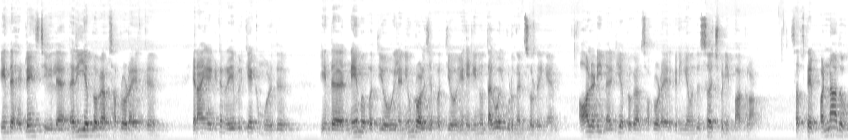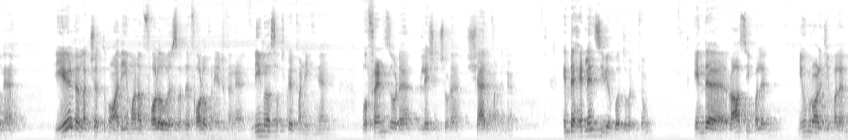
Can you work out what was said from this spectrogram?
இந்த ஹெட்லைன்ஸ் டிவியில் நிறைய ப்ரோக்ராம்ஸ் அப்லோட் ஆகிருக்கு ஏன்னா எங்ககிட்ட நிறைய பேர் கேட்கும்பொழுது இந்த நேமை பற்றியோ இல்லை நியூமராலஜியை பற்றியோ எங்களுக்கு இன்னும் தகவல் கொடுங்கன்னு சொல்கிறீங்க ஆல்ரெடி நிறைய ப்ரோக்ராம்ஸ் அப்லோட் ஆகிருக்கு நீங்கள் வந்து சர்ச் பண்ணி பார்க்கலாம். சப்ஸ்கிரைப் பண்ணாதவங்க ஏழரை லட்சத்துக்கும் அதிகமான ஃபாலோவர்ஸ் வந்து ஃபாலோ பண்ணியிருக்காங்க. நீங்களும் சப்ஸ்கிரைப் பண்ணிக்கோங்க. உங்கள் ஃப்ரெண்ட்ஸோட ரிலேஷன்ஸோட ஷேர் பண்ணுங்கள் இந்த ஹெட்லைன்ஸ் டிவியை பொறுத்த வரைக்கும் இந்த ராசி பலன் நியூமராலஜி பலன்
